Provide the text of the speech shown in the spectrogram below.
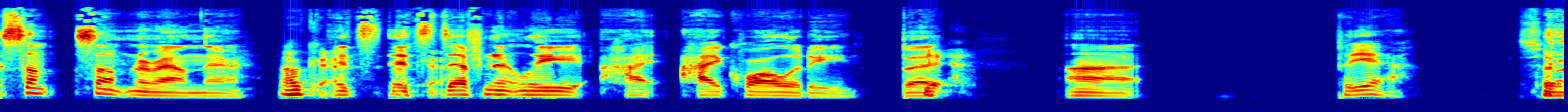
some something around there. Okay. It's it's okay. definitely high high quality, but yeah. uh but yeah. So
